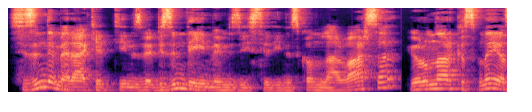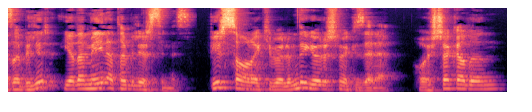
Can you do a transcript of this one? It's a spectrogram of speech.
Sizin de merak ettiğiniz ve bizim değinmemizi istediğiniz konular varsa yorumlar kısmına yazabilir ya da mail atabilirsiniz. Bir sonraki bölümde görüşmek üzere. Hoşçakalın.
